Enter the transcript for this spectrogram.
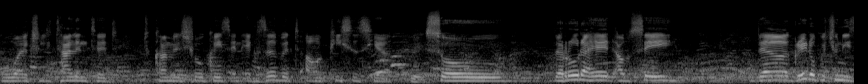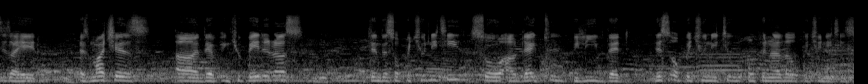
who are actually talented, to come and showcase and exhibit our pieces here. So the road ahead, I would say, there are great opportunities ahead. As much as uh, they've incubated us within this opportunity, so I would like to believe that this opportunity will open other opportunities.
